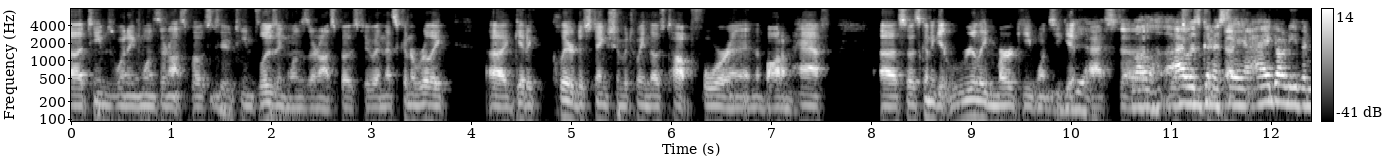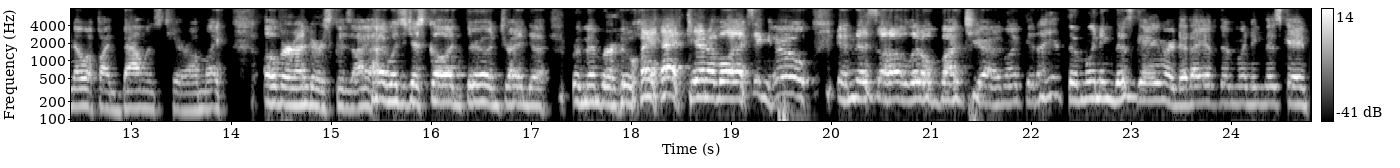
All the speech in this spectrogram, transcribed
uh, teams winning ones they're not supposed to, teams losing ones they're not supposed to. And that's going to really uh, get a clear distinction between those top four and, and the bottom half. Uh, so it's going to get really murky once you get Yeah. past. Uh, Well, I was going to say, I don't even know if I'm balanced here on my over unders because I, I was just going through and trying to remember who I had cannibalizing who in this uh, little bunch here. I'm like, did I have them winning this game or did I have them winning this game?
